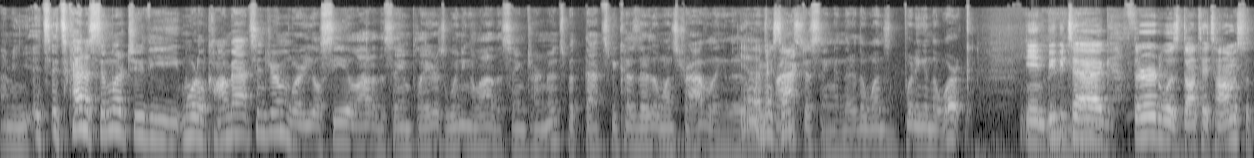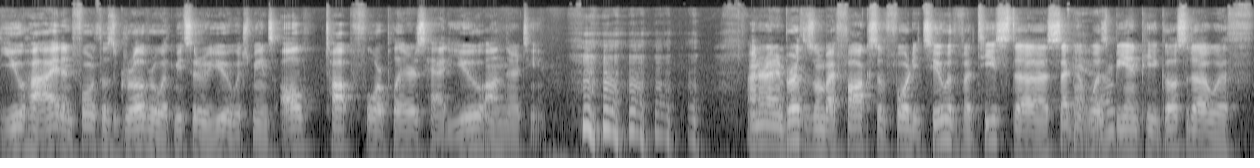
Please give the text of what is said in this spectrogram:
I mean, it's it's kind of similar to the Mortal Kombat syndrome, where you'll see a lot of the same players winning a lot of the same tournaments, but that's because they're the ones traveling, and they're the ones makes sense. practicing, and they're the ones putting in the work. In BB Tag, third was Dante Thomas with Yu Hyde, and fourth was Grover with Mitsuru Yu, which means all top four players had Yu on their team. Under Night in Birth was won by Fox of 42 with Vatista. Second was BNP Gosada with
